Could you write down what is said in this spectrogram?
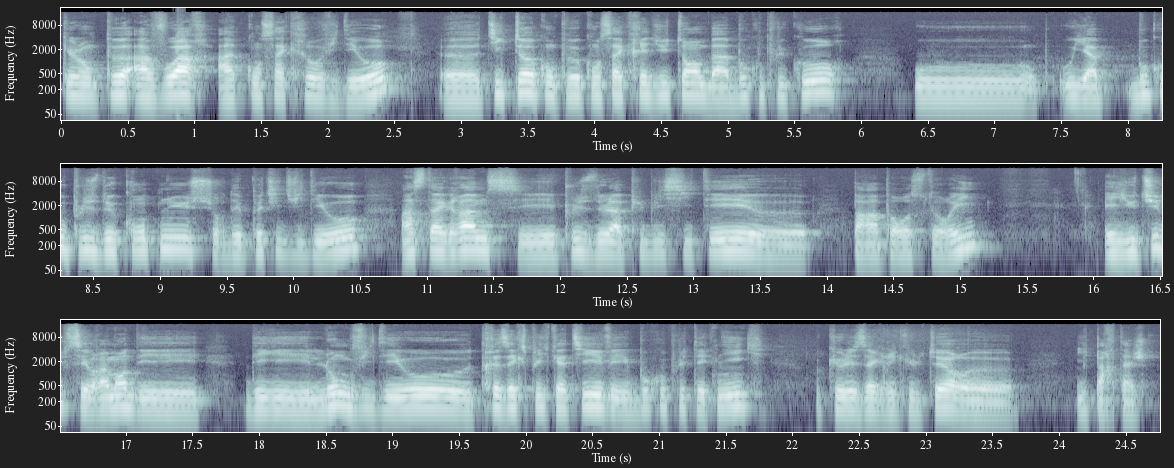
que l'on peut avoir à consacrer aux vidéos. Euh, TikTok, on peut consacrer du temps bah, beaucoup plus court où, il y a beaucoup plus de contenu sur des petites vidéos. Instagram, c'est plus de la publicité par rapport aux stories. Et YouTube, c'est vraiment des, des longues vidéos très explicatives et beaucoup plus techniques que les agriculteurs euh, y partagent.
